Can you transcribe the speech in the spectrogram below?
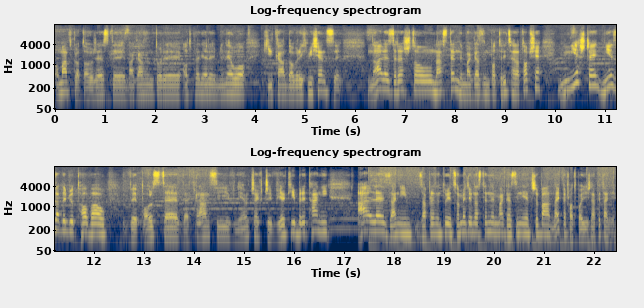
o matko, to już jest y, magazyn, który od premiery minęło kilka dobrych miesięcy. No ale zresztą następny magazyn po Triceratopsie jeszcze nie zadebiutował w Polsce, we Francji, w Niemczech czy w Wielkiej Brytanii. Ale zanim zaprezentuję, co będzie w następnym magazynie, trzeba najpierw odpowiedzieć na pytanie,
